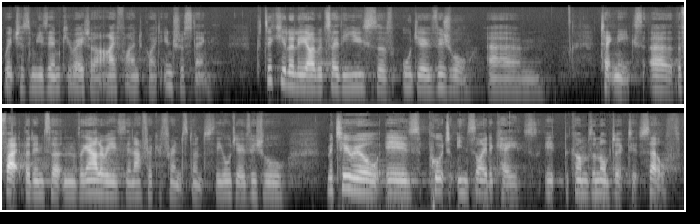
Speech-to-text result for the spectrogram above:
which as a museum curator I find quite interesting. Particularly, I would say, the use of audio-visual um, techniques. Uh, the fact that in certain of the galleries in Africa, for instance, the audio-visual material is put inside a case. It becomes an object itself.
